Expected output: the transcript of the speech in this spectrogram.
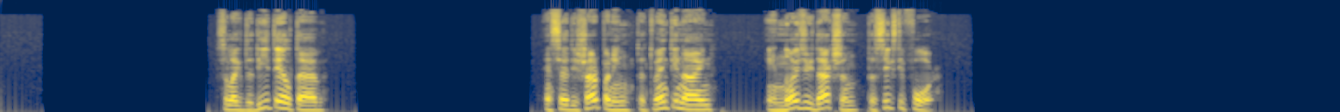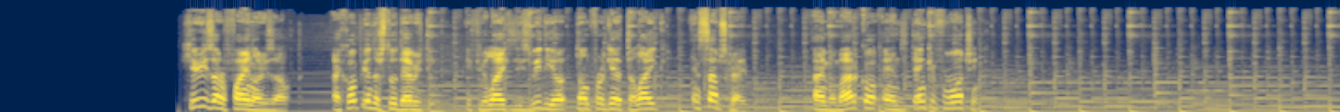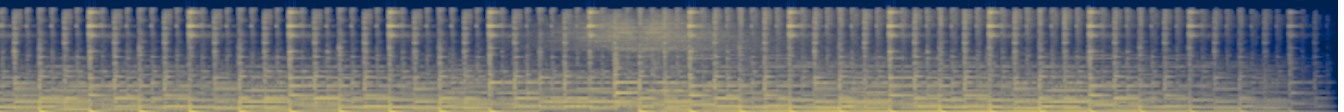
Select the Detail tab and set the sharpening to 29 and noise reduction to 64. Here is our final result. I hope you understood everything. If you liked this video, don't forget to like and subscribe. I'm Marco and thank you for watching.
